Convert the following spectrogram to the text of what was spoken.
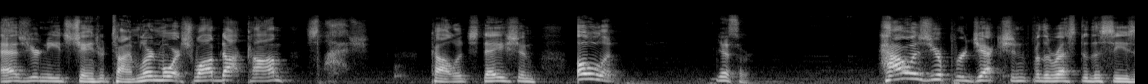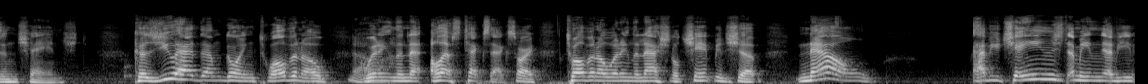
as your needs change with time. Learn more at schwab.com slash college station. Olin, Yes, sir. how has your projection for the rest of the season changed? Because you had them going 12 and 0, No. winning the na- oh that's Texac, sorry, 12 and 0, winning the national championship. Now, have you changed? I mean, have you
